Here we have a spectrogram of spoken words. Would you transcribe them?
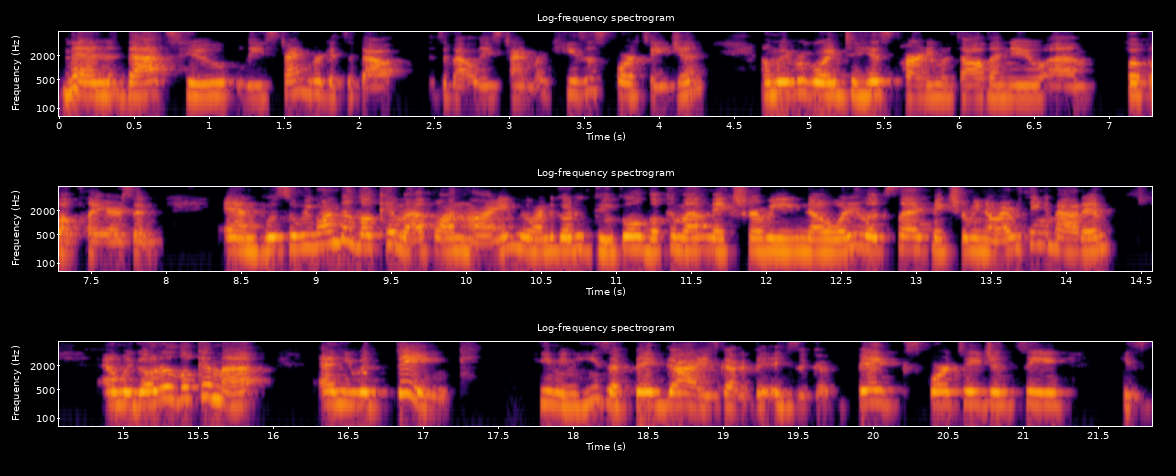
then that's who Leigh Steinberg is about. It's about Leigh Steinberg. He's a sports agent, and we were going to his party with all the new um, football players. And and so we wanted to look him up online. We wanted to go to Google, look him up, make sure we know what he looks like, make sure we know everything about him. And we go to look him up, and you would think, I mean, he's a big guy. He's got a big, he's a good, big sports agency. He's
